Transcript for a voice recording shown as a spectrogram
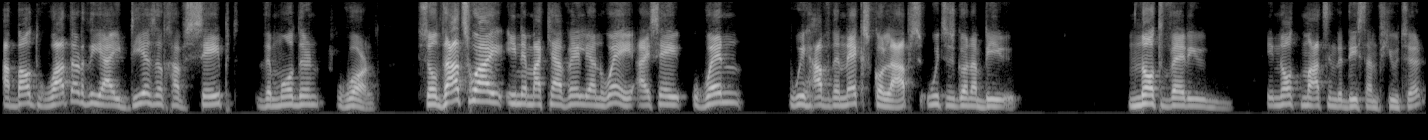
about what are the ideas that have shaped the modern world. So that's why, in a Machiavellian way, I say when we have the next collapse, which is going to be not very, not much in the distant future,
